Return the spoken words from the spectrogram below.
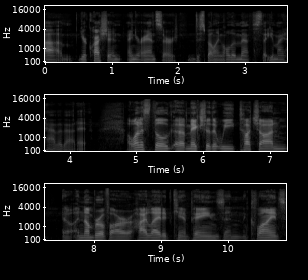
um, your question and your answer, dispelling all the myths that you might have about it. I want to still uh, make sure that we touch on a number of our highlighted campaigns and clients.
